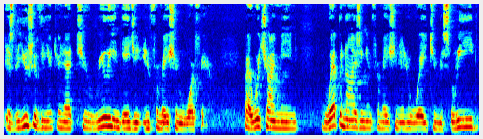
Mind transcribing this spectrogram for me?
is the use of the internet to really engage in information warfare, by which I mean weaponizing information in a way to mislead,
